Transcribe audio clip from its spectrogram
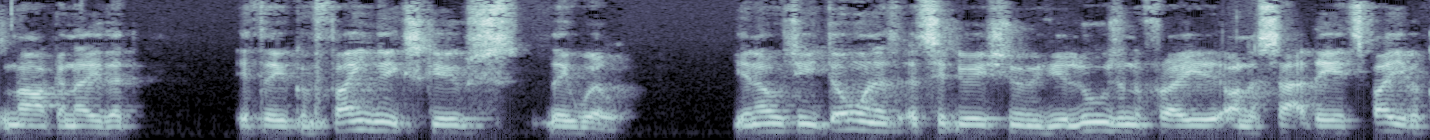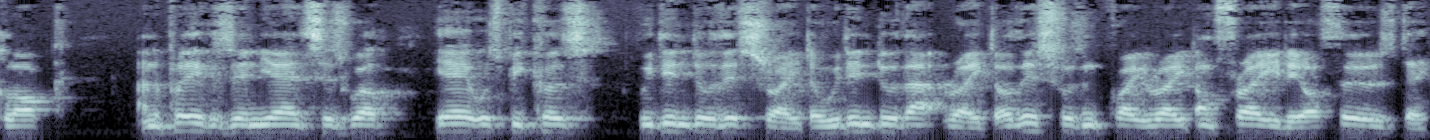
Mark and I, that if they can find an excuse, they will. You know, so you don't want a, a situation where you lose on a Friday, on a Saturday, it's five o'clock and the player in, yeah, and says, well, yeah, it was because we didn't do this right, or we didn't do that right, or this wasn't quite right on Friday or Thursday.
